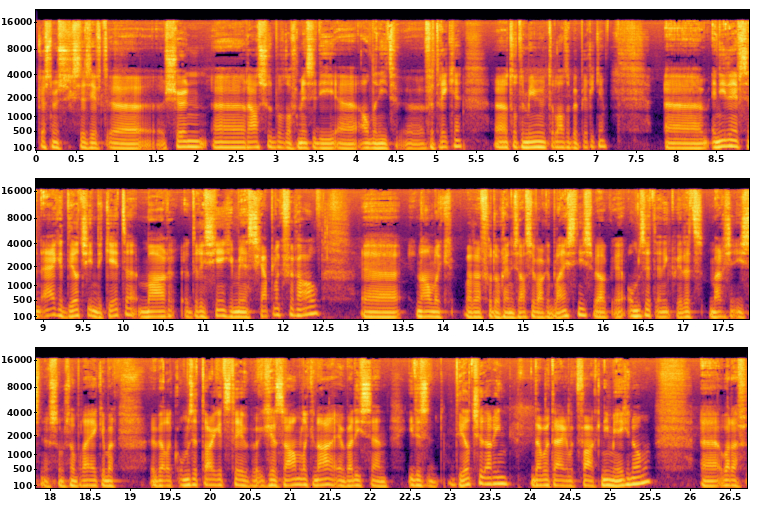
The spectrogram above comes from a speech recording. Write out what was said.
customer success heeft uh, churn ratios of mensen die al dan niet vertrekken tot een minimum te laten beperken. Uh, en iedereen heeft zijn eigen deeltje in de keten, maar er is geen gemeenschappelijk verhaal. Uh, namelijk, wat dat voor de organisatie wel het is, welk eh, omzet, en ik weet het, marge is soms nog belangrijker, maar welk omzettarget streven we gezamenlijk naar en wat is zijn ieders deeltje daarin, dat wordt eigenlijk vaak niet meegenomen. Uh, wat dat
